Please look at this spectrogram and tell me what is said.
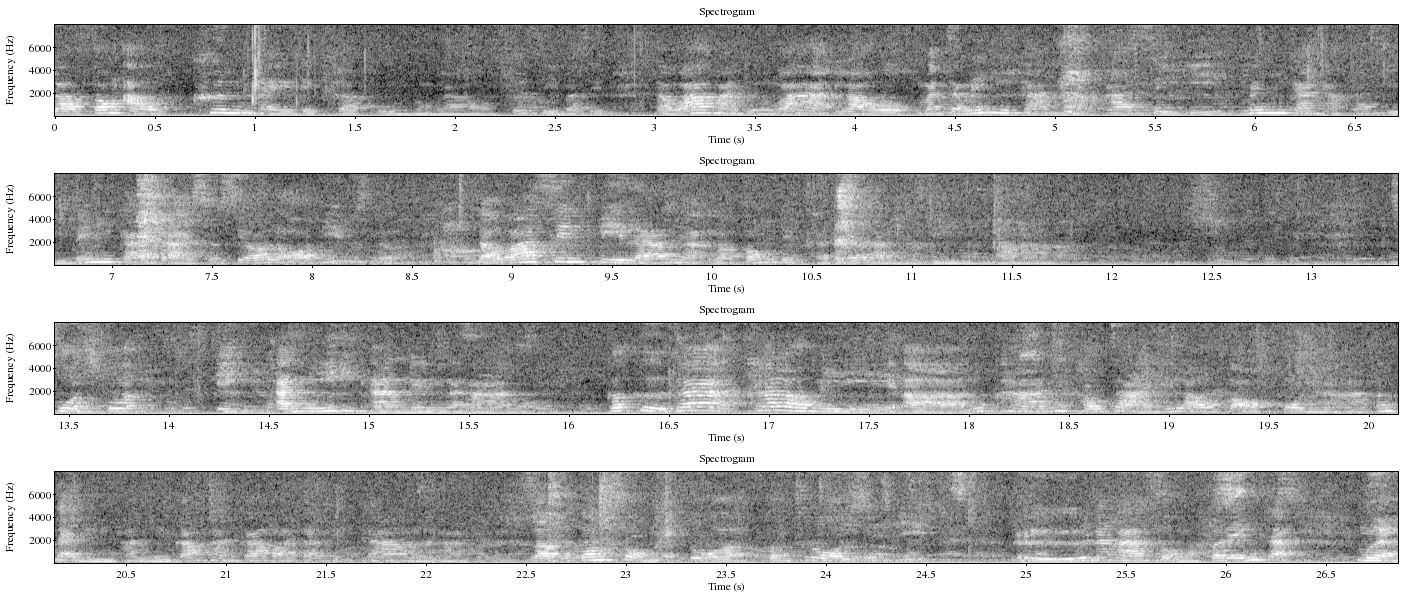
เราต้องเอาขึ้นในเดคลาคูลของเราเพื่อสีภาษีแต่ว่าหมายถึงว่าเรามันจะไม่มีการหักภาษี ไม่มีการหักภาษี ไม่มีการจ่าย social law of use แต่ว่าสิ้นปีแล้วเนี่ยเราต้องเดคลาเรียร์อยู่ดีนะคะส่วนตัวอีกอันนี้อีกอันหนึ่งนะคะ ก็คือถ้าถ้าเรามีลูกค้าที่เขาจ่ายให้เราต่อคนนะคะตั้งแต่ 1,000ถึง9,999 นะคะ เราจะต้องส่งไอตัว control u b i หรือนะคะส่งเฟรนจาก เหมือน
